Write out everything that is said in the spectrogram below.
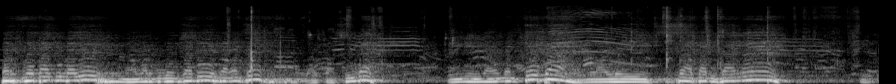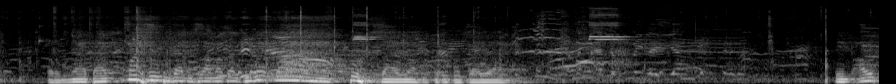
Perkota kembali nomor punggung satu bahkan sah lepas sudah. Ini yang mencoba melalui siapa di sana ternyata masih bisa diselamatkan. Juga nah tuh sayang seribu sayang. Tim out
